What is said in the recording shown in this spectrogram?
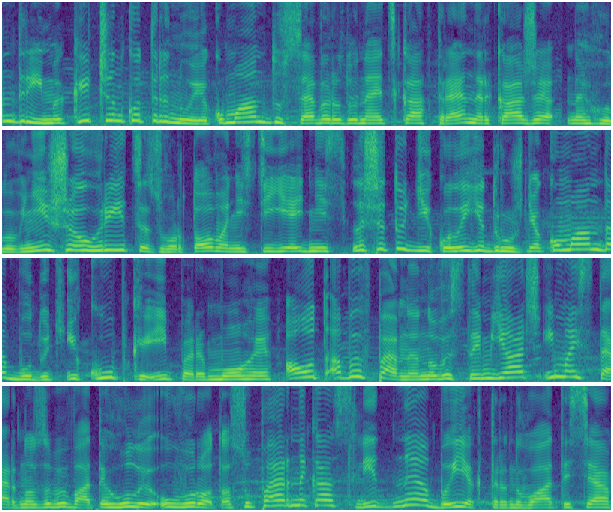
Андрій Микитченко тренує команду Северодонецька. Тренер каже, найголовніше у грі це згуртованість і єдність. Лише тоді, коли є дружня команда, будуть і кубки, і перемоги. А от аби впевнено вести м'яч і майстерно забивати голи у ворота суперника, слід неабияк тренуватися.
